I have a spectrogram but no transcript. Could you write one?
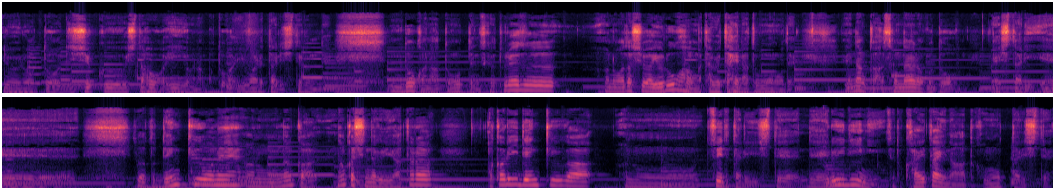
いろいろと自粛した方がいいようなことが言われたりしてるんでどうかなと思ってるんですけどとりあえずあの私は夜ご飯が食べたいなと思うので、えなんかそんなようなことをしたり、えー、あと電球をねあのなんかなんか知んだけどやたら明るい電球があのついてたりしてで LED にちょっと変えたいなとか思ったりして、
